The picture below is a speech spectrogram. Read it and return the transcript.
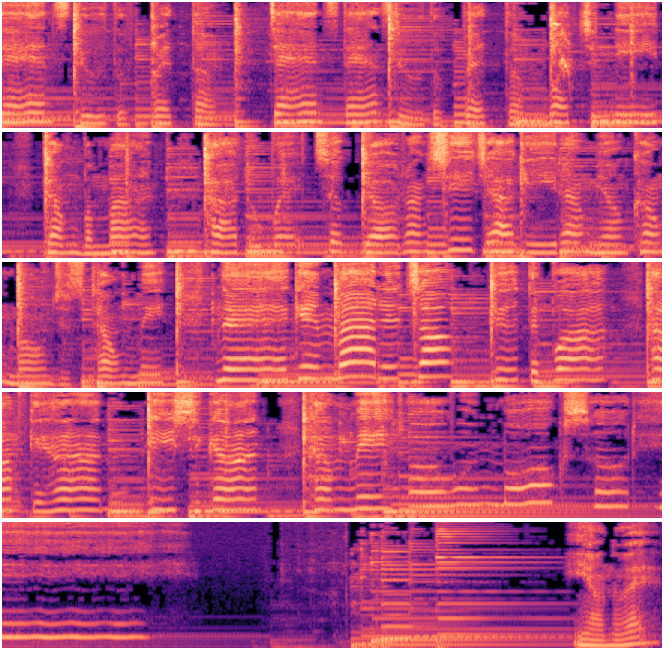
Dance to the rhythm. Dance, dance to the rhythm. Need, 평범한 하루의 특별한 시작이라면 Come on, just tell me. 내게 말해줘. 그대와 함께한 이 시간. 감미로운 목소리. 이현우의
